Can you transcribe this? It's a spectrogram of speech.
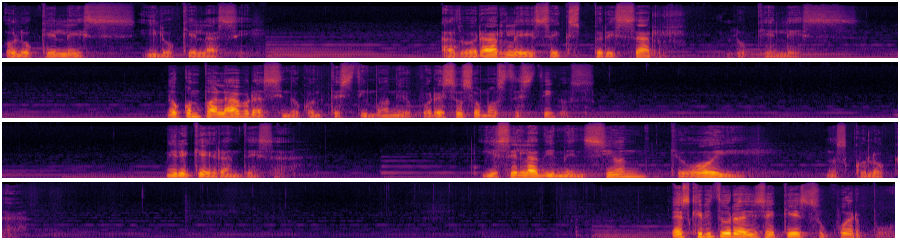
o lo que Él es y lo que Él hace. Adorarle es expresar lo que Él es. No con palabras, sino con testimonio. Por eso somos testigos. Mire qué grandeza. Y esa es la dimensión que hoy nos coloca. La escritura dice que es su cuerpo.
